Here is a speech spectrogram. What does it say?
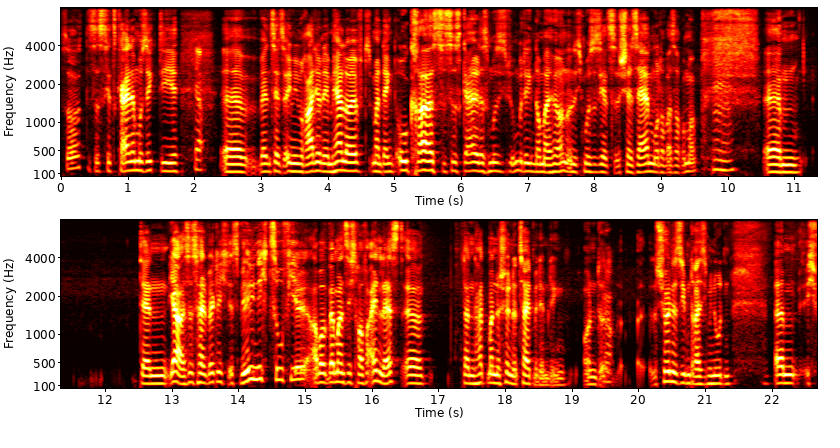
So, das ist jetzt keine Musik, die, Ja. äh, wenn es jetzt irgendwie im Radio nebenher läuft, man denkt, oh krass, das ist geil, das muss ich unbedingt nochmal hören und ich muss es jetzt Shazam oder was auch immer. Mhm. Ähm, denn ja, es ist halt wirklich, es will nicht zu viel, aber wenn man sich drauf einlässt, äh, dann hat man eine schöne Zeit mit dem Ding. Und Ja. äh, schöne 37 Minuten. Ähm, ich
